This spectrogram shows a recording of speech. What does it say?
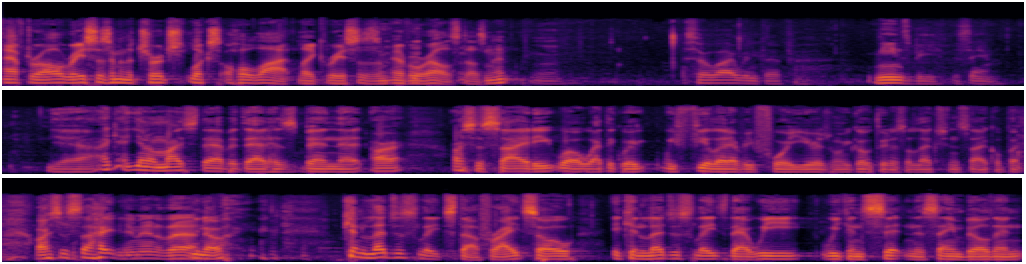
After all, racism in the church looks a whole lot like racism everywhere else, doesn't it? Mm. So why wouldn't the means be the same? Yeah, I, get- you know, my stab at that has been that our our society. Well, I think we we feel it every four years when we go through this election cycle. But our society, Amen to that. You know, can legislate stuff, right? So it can legislate that we we can sit in the same building,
